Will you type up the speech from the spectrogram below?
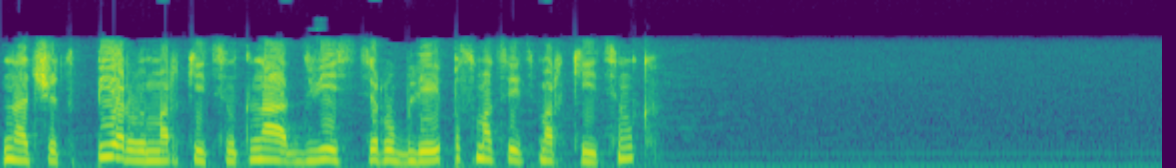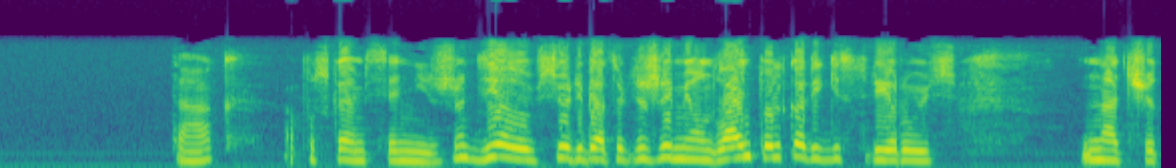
Значит, первый маркетинг на 200 рублей. Посмотреть маркетинг. Так, опускаемся ниже. Делаю все, ребята, в режиме онлайн, только регистрируюсь. Значит,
